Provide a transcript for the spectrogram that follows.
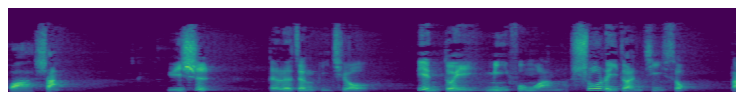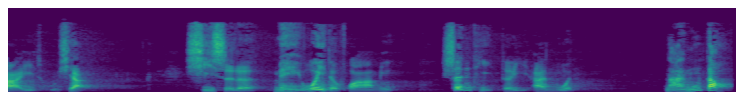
花上，于是。得了正比丘便对蜜蜂王说了一段偈颂，大意如下：吸食了美味的花蜜，身体得以安稳。难道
